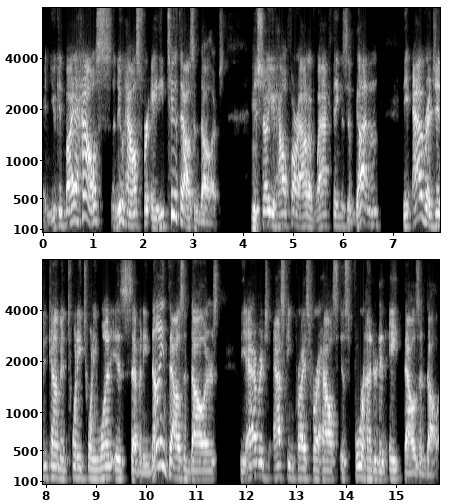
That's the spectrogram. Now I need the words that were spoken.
and you could buy a house, a new house for $82,000. Mm. To hmm. show you how far out of whack things have gotten, the average income in 2021 is $79,000. The average asking price for a house is $408,000.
